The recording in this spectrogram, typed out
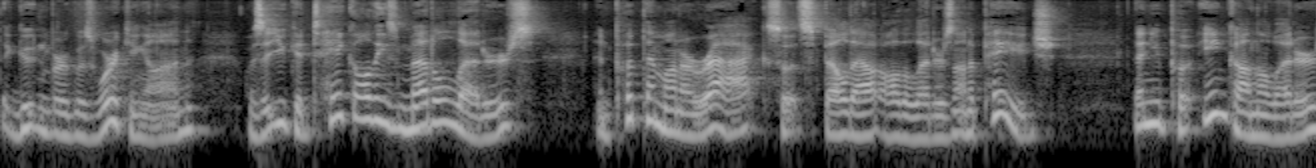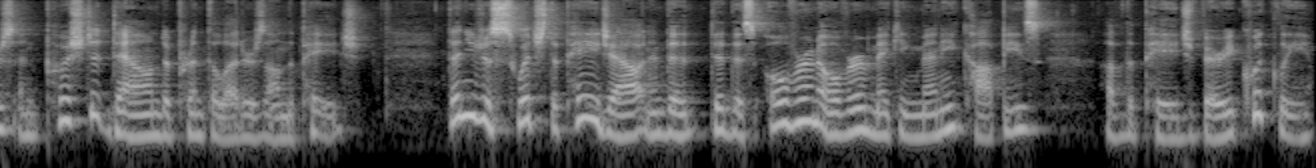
that Gutenberg was working on was that you could take all these metal letters and put them on a rack so it spelled out all the letters on a page. Then you put ink on the letters and pushed it down to print the letters on the page. Then you just switched the page out and did, this over and over, making many copies of the page very quickly.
